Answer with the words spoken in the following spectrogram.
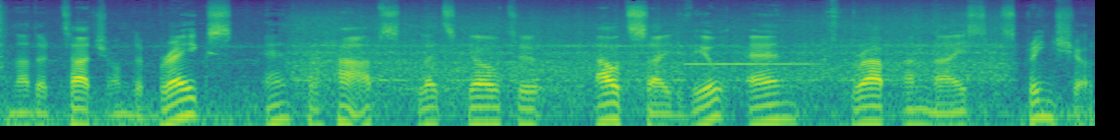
Another touch on the brakes and perhaps let's go to outside view and grab a nice screenshot.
